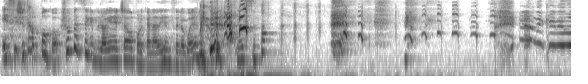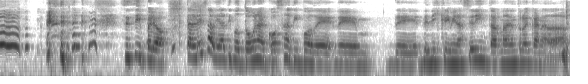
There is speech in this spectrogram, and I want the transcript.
Ese yo tampoco. Yo pensé que lo habían echado por canadiense, lo cual es muy gracioso. sí, sí, pero tal vez había tipo toda una cosa tipo de, de, de, de discriminación interna dentro de Canadá.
